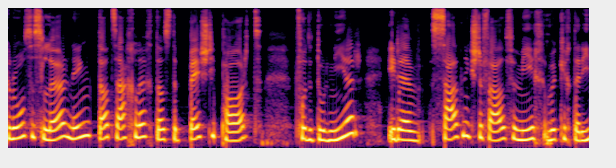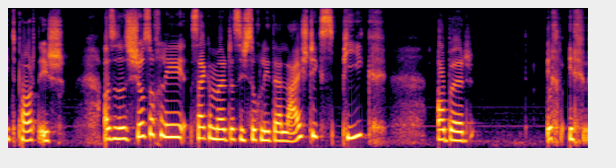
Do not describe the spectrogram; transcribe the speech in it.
grosses Learning tatsächlich, dass der beste Part von der Turnier in den seltensten Fällen für mich wirklich der Reitpart ist. Also das ist schon so ein bisschen, sagen wir, das ist so ein bisschen der Leistungspeak, aber ich, ich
